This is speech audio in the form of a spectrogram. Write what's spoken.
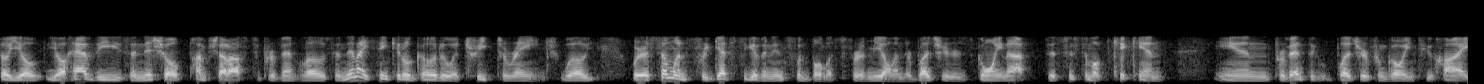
So you'll you'll have these initial pump shutoffs to prevent lows, and then I think it'll go to a treat to range. Well, where if someone forgets to give an insulin bolus for a meal and their blood sugar is going up, the system will kick in and prevent the blood sugar from going too high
